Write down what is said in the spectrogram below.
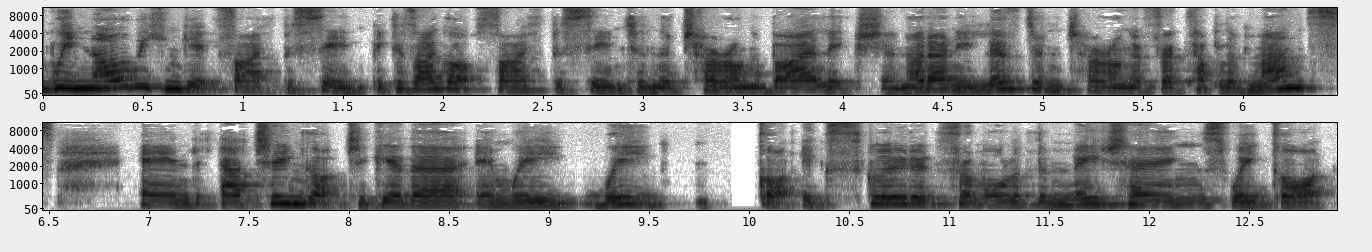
we know we can get 5% because I got 5% in the Tauranga by election. I'd only lived in Tauranga for a couple of months and our team got together and we we got excluded from all of the meetings. We got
